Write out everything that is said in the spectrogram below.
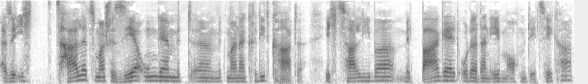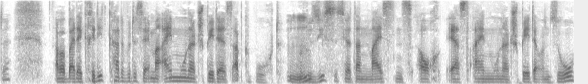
also ich zahle zum Beispiel sehr ungern mit, äh, mit meiner Kreditkarte. Ich zahle lieber mit Bargeld oder dann eben auch mit EC-Karte. Aber bei der Kreditkarte wird es ja immer einen Monat später erst abgebucht. Mhm. Und du siehst es ja dann meistens auch erst einen Monat später. Und so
